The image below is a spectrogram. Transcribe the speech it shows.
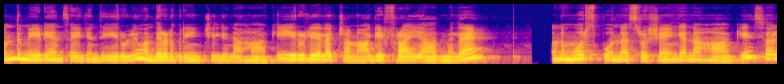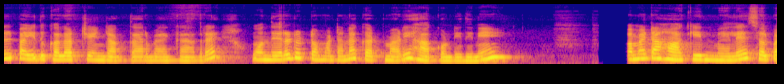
ಒಂದು ಮೀಡಿಯಮ್ ಸೈಜಿಂದ ಈರುಳ್ಳಿ, ಒಂದೆರಡು ಗ್ರೀನ್ ಚಿಲ್ಲಿನ ಹಾಕಿ, ಈರುಳ್ಳಿ ಎಲ್ಲ ಚೆನ್ನಾಗಿ ಫ್ರೈ ಆದಮೇಲೆ ಒಂದು ಮೂರು ಸ್ಪೂನಷ್ಟು ಶೇಂಗೆನ ಹಾಕಿ ಸ್ವಲ್ಪ ಇದು ಕಲರ್ ಚೇಂಜ್ ಆಗ್ತಾ ಇರಬೇಕಾದ್ರೆ ಒಂದೆರಡು ಟೊಮೆಟೊನ ಕಟ್ ಮಾಡಿ ಹಾಕ್ಕೊಂಡಿದ್ದೀನಿ ಟೊಮೆಟೊ ಹಾಕಿದ ಮೇಲೆ ಸ್ವಲ್ಪ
